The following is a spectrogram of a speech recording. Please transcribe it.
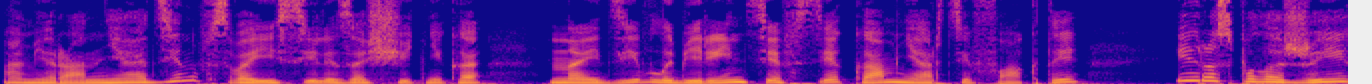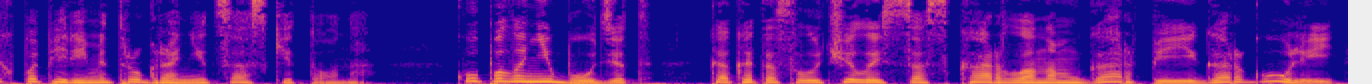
Амиран не один в своей силе защитника. Найди в лабиринте все камни-артефакты, и расположи их по периметру границы Аскетона. Купола не будет, как это случилось со Скарланом Гарпи и Гаргулей,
